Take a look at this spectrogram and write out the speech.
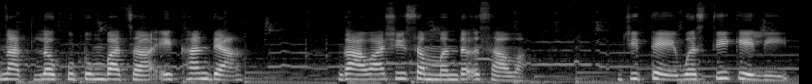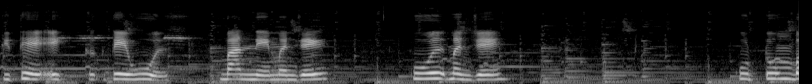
नातलं कुटुंबाचा एखाद्या गावाशी संबंध असावा. जिथे वस्ती केली तिथे एक देऊळ बांधणे म्हणजे कुळ म्हणजे कुटुंब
